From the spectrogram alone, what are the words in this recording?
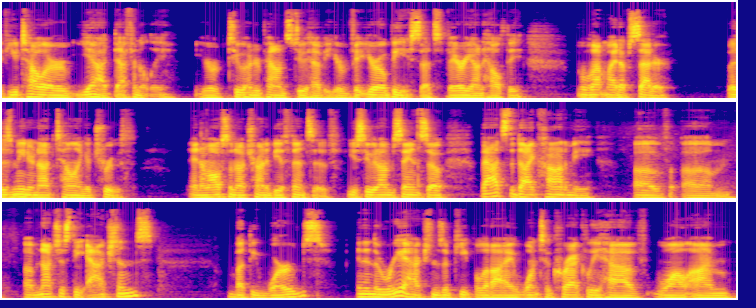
If you tell her, "Yeah, definitely," you're 200 pounds too heavy. You're, you're obese. That's very unhealthy. Well, that might upset her, but doesn't mean you're not telling a truth. And I'm also not trying to be offensive. You see what I'm saying? So that's the dichotomy of um, of not just the actions, but the words and then the reactions of people that I want to correctly have while I'm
